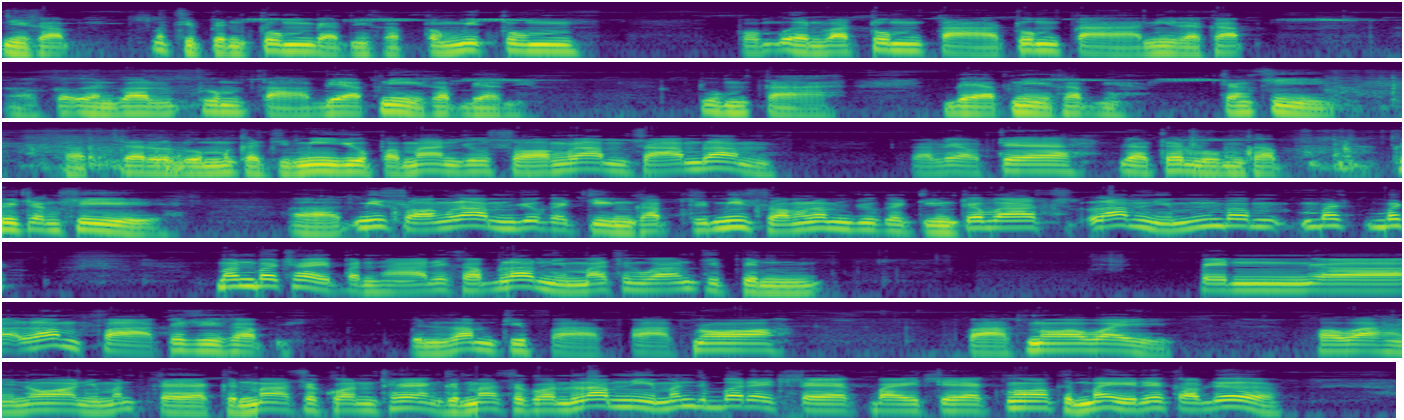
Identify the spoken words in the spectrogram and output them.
นี่ครับ มันสิเป็นตุ่มแบบนี้ครับต้องมีตุ่มผมเอิ่นว่าตุ่มตาตุ่มตานี่แหละครับเอ่อก็เอิ่นว่าตุ่มตาแบบนี้ครับแบบนี้ ตุ่มตาแบบนี้ครับเนี่ยจังสี่ครับแต่ละหลุมมันก็จะมีอยู่ประมาณอยู่สองลำสามลำก็แล้วแต่แล้วแต่หลุมครับ คือจังสี่อ่ามีสองลำอยู่กับจริงครับมีสองลำอยู่กับจริง แต่ว่าลำนี่มันบ่บ่บ่มันไม่ใช่ปัญหาเลยครับลำนี่มาถึงว่ามันจะเป็น เป็นเอ่อลำฝากก็สิครับ เป็นล่ำที่ฝากฝากนอ ฝากนอไว้เพราะว่าให้นอนี่มันแตกขึ้นมาสะกอนแท่งขึ้นมาสะกอนล่ำนี่มันจะไม่ได้แตกใบแตกนอขึ้นมาอีกเด้ครับเด้อ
